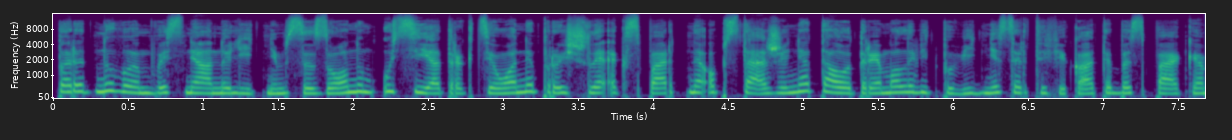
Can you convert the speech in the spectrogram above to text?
Перед новим весняно-літнім сезоном усі атракціони пройшли експертне обстеження та отримали відповідні сертифікати безпеки.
